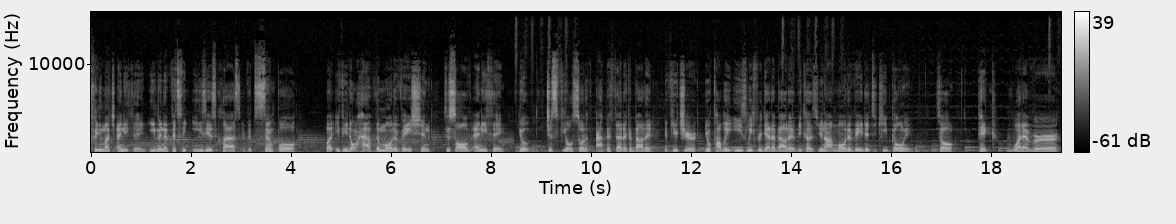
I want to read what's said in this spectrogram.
pretty much anything, even if it's the easiest class, if it's simple. But if you don't have the motivation to solve anything, you'll just feel sort of apathetic about it. In future, you'll probably easily forget about it because you're not motivated to keep going. So pick whatever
